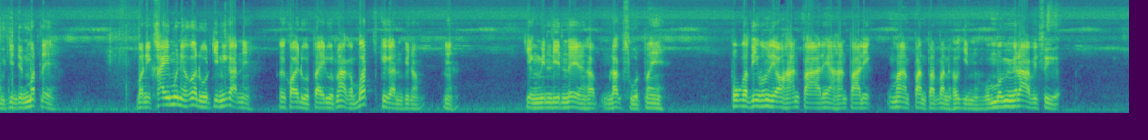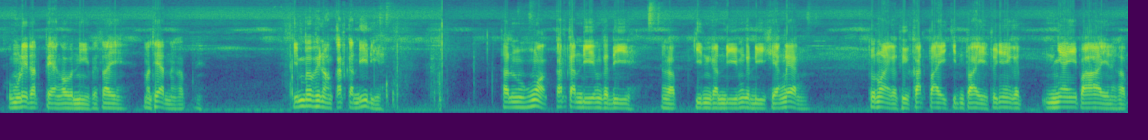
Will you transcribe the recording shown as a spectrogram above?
ดูดกินจนหมดเลยบันนี้ไข่มื้อเนี่ยเขาก็ดูดกินกันเนี่ยค่อยๆดูดไปดูดมากกับเบิดกันพี่น้องเนี่ย เกียงมินลินเลยนะครับรักสูตรไหมปกติผมจะเอาอาหารปลาเด้อาหารปลาเล็กมาปั่นปั่นปั่นเขากิน ผมไม่มีเวลาไปซื้อผมเลยดัดแปลงเอาอันนี้ไปใส่มาแทนนะครับกินเพื่อพี่น้องกัดกันดีดีท่านหัวกัดกันดีมันก็ดีนะครับ กินกันดีมันก็ดีแข็งแรงตัวน้อยก็ถือกัดไปกินไป ตัวใหญ่ก็ใหญ่ไปนะครับ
